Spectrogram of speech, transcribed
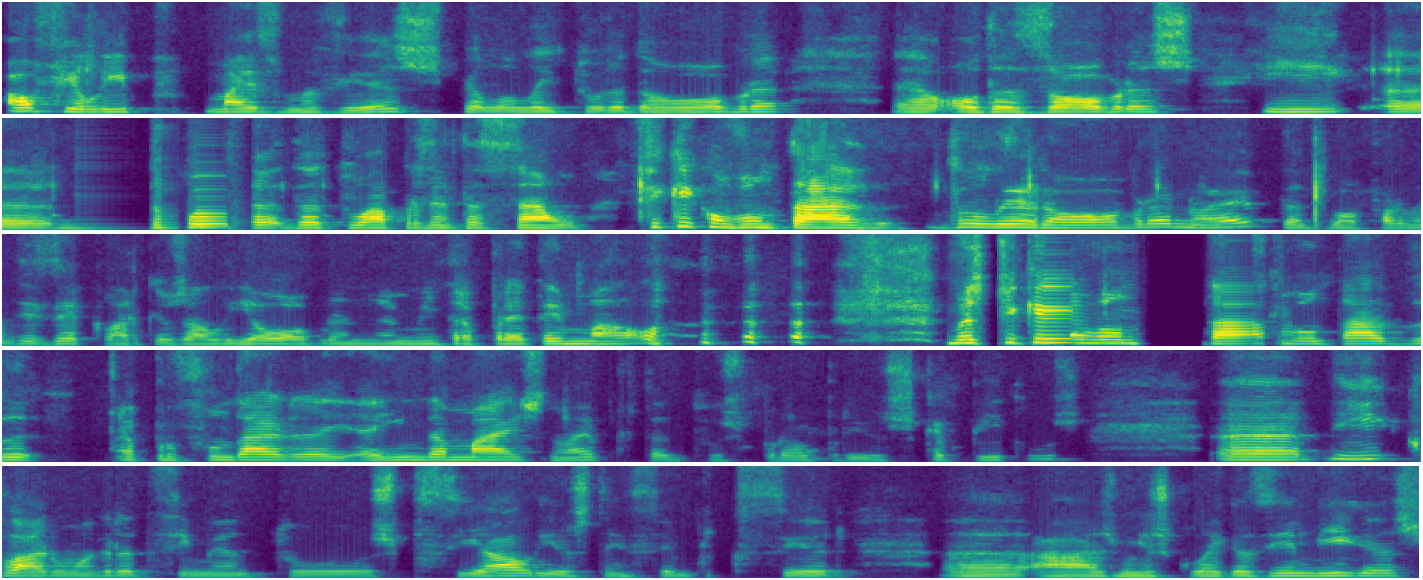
ao Filipe, mais uma vez, pela leitura da obra uh, ou das obras e uh, depois da, da, tua apresentação fiquei com vontade de ler a obra, não é? Portanto, uma forma de dizer, claro que eu já li a obra, não me interpretem mal, mas fiquei com vontade, com vontade de aprofundar ainda mais, não é? Portanto, os próprios capítulos. Uh, e, claro, um agradecimento especial, e este tem sempre que ser às minhas colegas e amigas,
